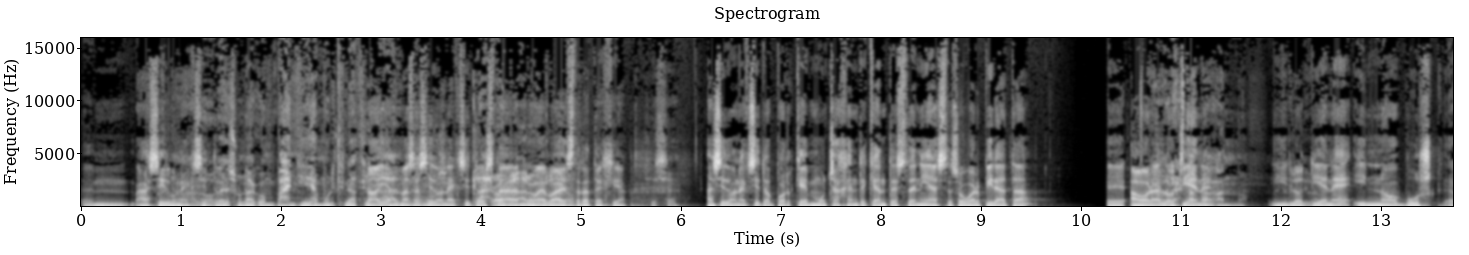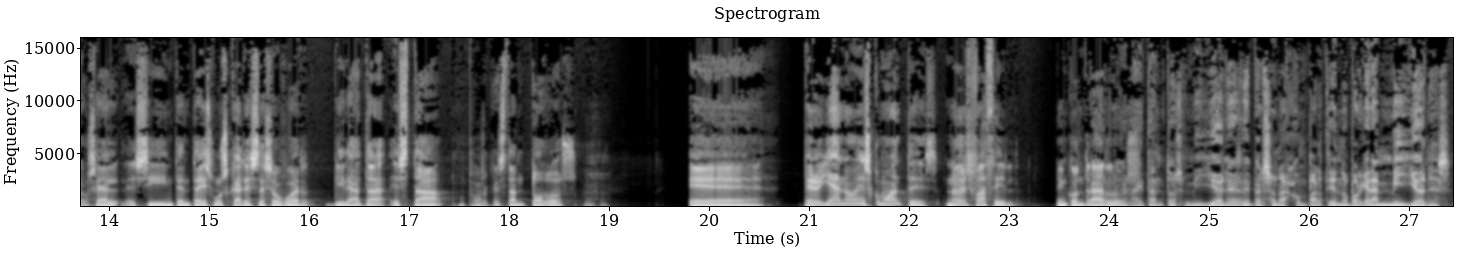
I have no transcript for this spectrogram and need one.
ha sido un éxito. Es una compañía multinacional. No, y además ha sido un éxito esta nueva estrategia. Ha sido un éxito porque mucha gente que antes tenía este software pirata, eh, ahora, lo tiene. y lo tiene y no busca. O sea, si intentáis buscar este software pirata, está, porque están todos. Eh, pero ya no es como antes. No es fácil encontrarlos. hay tantos millones de personas compartiendo, porque eran millones.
